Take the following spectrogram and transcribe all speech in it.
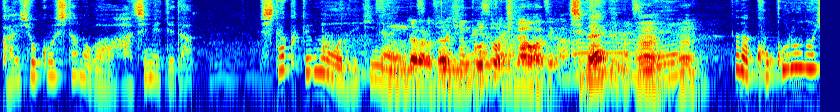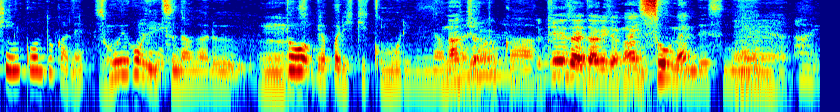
外食をしたのが初めてだ。したくてもできない、うん。だからそれは貧困とは違うわけだ、違いますね。うんただ心の貧困とかねそういう方につながると、やっぱり引きこもりになったりとか、経済だけじゃないんですよね。そうなんですね、うん。はい、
